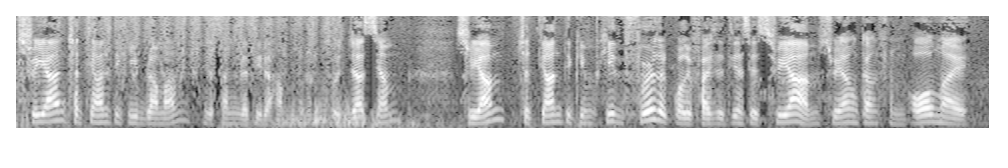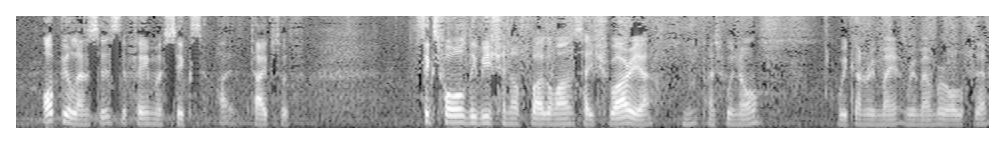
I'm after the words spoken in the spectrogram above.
Shriyam Chatyanti ki Brahman Jasam Gatiraham. So Jasyam, Sriyam Chatyanti ki. He further qualifies it and says Sriyam. Sriyam comes from all my opulences, the famous six uh, types of sixfold division of Bhagavan's Aishwarya, hmm, as we know. We can remi- remember all of them.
